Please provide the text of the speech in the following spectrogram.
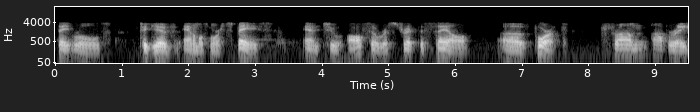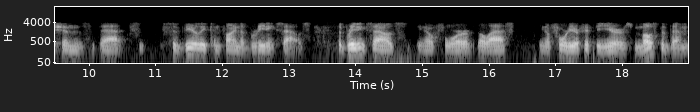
state rules to give animals more space and to also restrict the sale of pork from operations that severely confined to breeding sows. The breeding sows, you know, for the last, you know, 40 or 50 years, most of them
